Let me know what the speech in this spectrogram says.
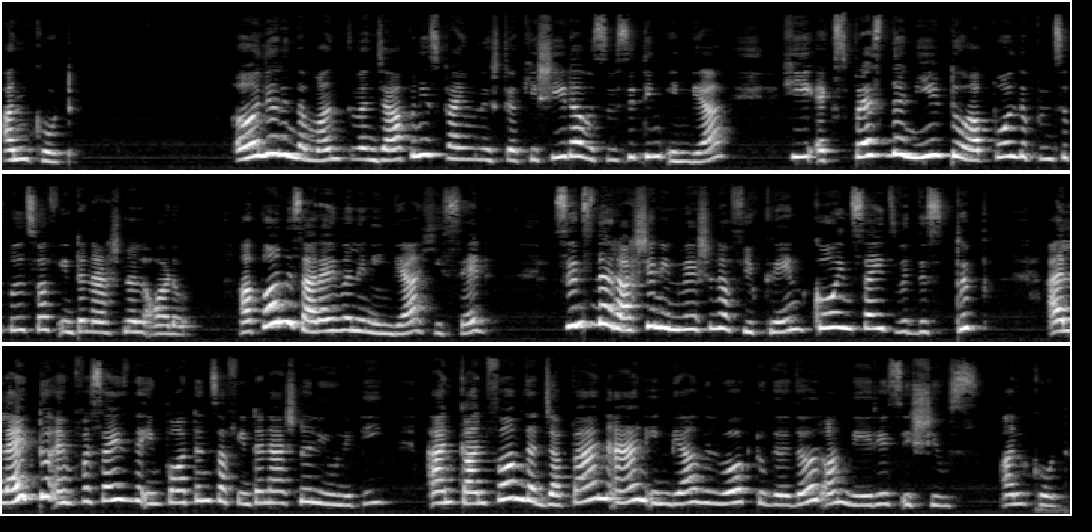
Unquote. Earlier in the month, when Japanese Prime Minister Kishida was visiting India, he expressed the need to uphold the principles of international order. Upon his arrival in India, he said, Since the Russian invasion of Ukraine coincides with this trip, I like to emphasize the importance of international unity and confirm that Japan and India will work together on various issues. Unquote.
